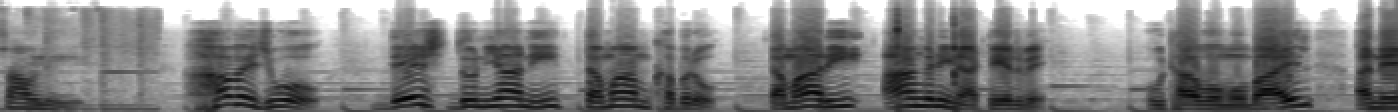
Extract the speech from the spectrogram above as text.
સાવલી. હવે જુઓ દેશ દુનિયાની તમામ ખબરો તમારી આંગળીના ટેરવે. ઉઠાવો મોબાઈલ અને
